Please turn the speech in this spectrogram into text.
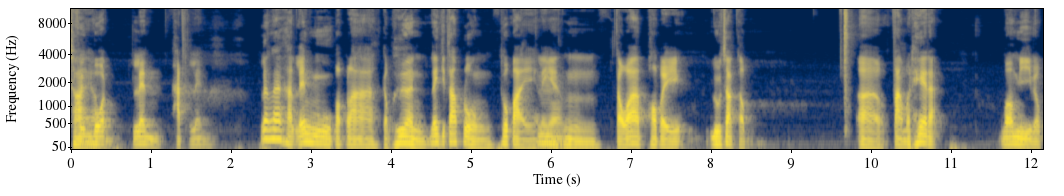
ใช่ซึ่งครับโบ๊ทเล่นหัดเล่น แรกๆหัดเล่นงูๆปลาๆกับเพื่อน เล่นกีตาร์โปร่งทั่วไปอะไรเงี้ย อืม แต่ว่าพอไปรู้จักกับอ่าต่างประเทศอะว่ามีแบบ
